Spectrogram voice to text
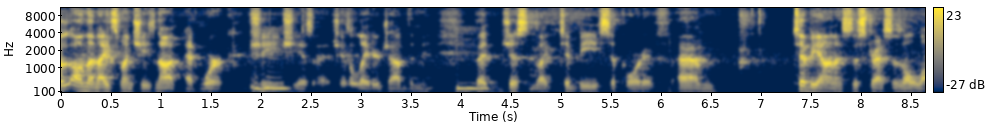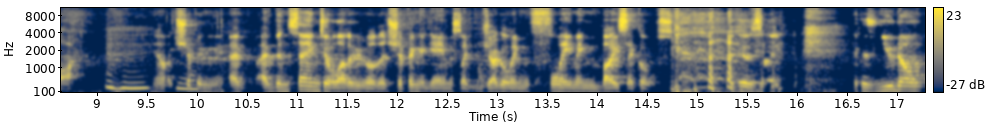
on the nights when she's not at work she mm-hmm. she has a she has a later job than me. Mm-hmm. But just like to be supportive um to be honest the stress is a lot. Mm-hmm. You know like shipping I've, I've been saying to a lot of people that shipping a game is like juggling flaming bicycles. Because like because you don't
